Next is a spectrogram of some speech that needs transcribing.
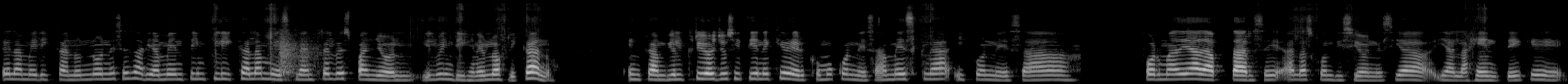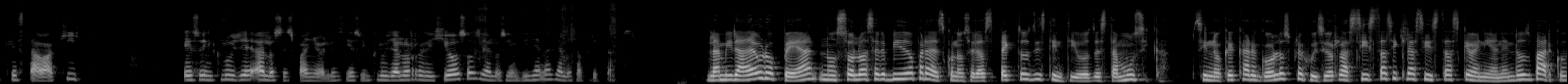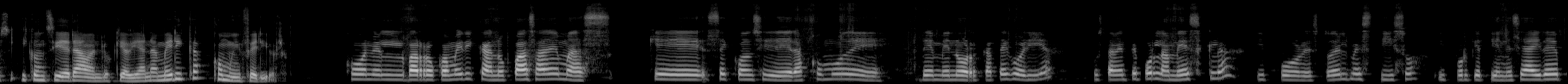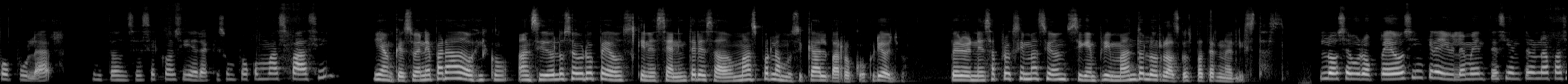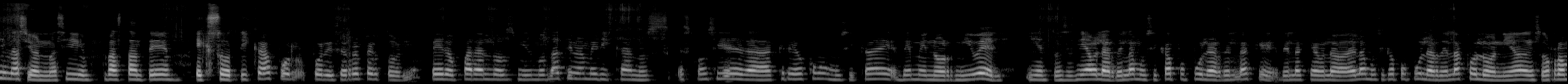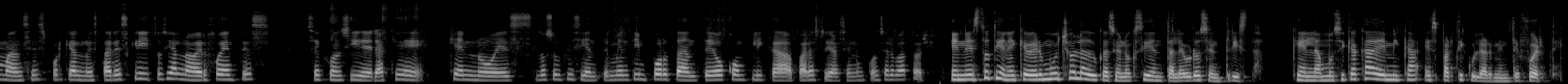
el americano no necesariamente implica la mezcla entre lo español y lo indígena y lo africano. En cambio, el criollo sí tiene que ver como con esa mezcla y con esa forma de adaptarse a las condiciones y a, la gente que, que estaba aquí. Eso incluye a los españoles y eso incluye a los religiosos y a los indígenas y a los africanos. La mirada europea no solo ha servido para desconocer aspectos distintivos de esta música, sino que cargó los prejuicios racistas y clasistas que venían en los barcos y consideraban lo que había en América como inferior. Con el barroco americano pasa además que se considera como de, menor categoría, justamente por la mezcla y por esto del mestizo y porque tiene ese aire de popular. Entonces se considera que es un poco más fácil. Y aunque suene paradójico, han sido los europeos quienes se han interesado más por la música del barroco criollo, pero en esa aproximación siguen primando los rasgos paternalistas. Los europeos increíblemente sienten una fascinación así bastante exótica por, por ese repertorio, pero para los mismos latinoamericanos es considerada, creo, como música de, de, menor nivel. Y entonces ni hablar de la música popular de la, que, de la que hablaba, de la música popular de la colonia, de esos romances, porque al no estar escritos y al no haber fuentes, se considera que, que no es lo suficientemente importante o complicada para estudiarse en un conservatorio. En esto tiene que ver mucho la educación occidental eurocentrista, que en la música académica es particularmente fuerte.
